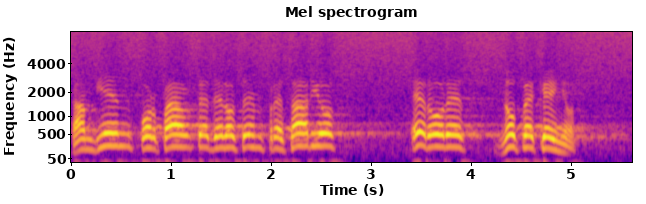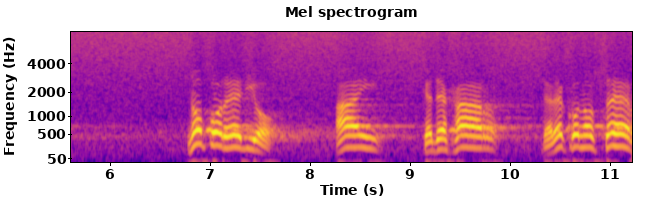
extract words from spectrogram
también por parte de los empresarios errores no pequeños. No por ello hay que dejar de reconocer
